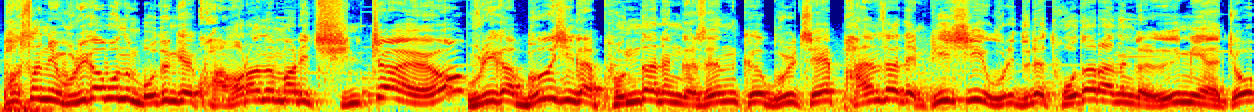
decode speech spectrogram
박사님 우리가 보는 모든 게 과거라는 말이 진짜예요? 우리가 무엇인가 본다는 것은 그 물체에 반사된 빛이 우리 눈에 도달하는 걸 의미하죠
